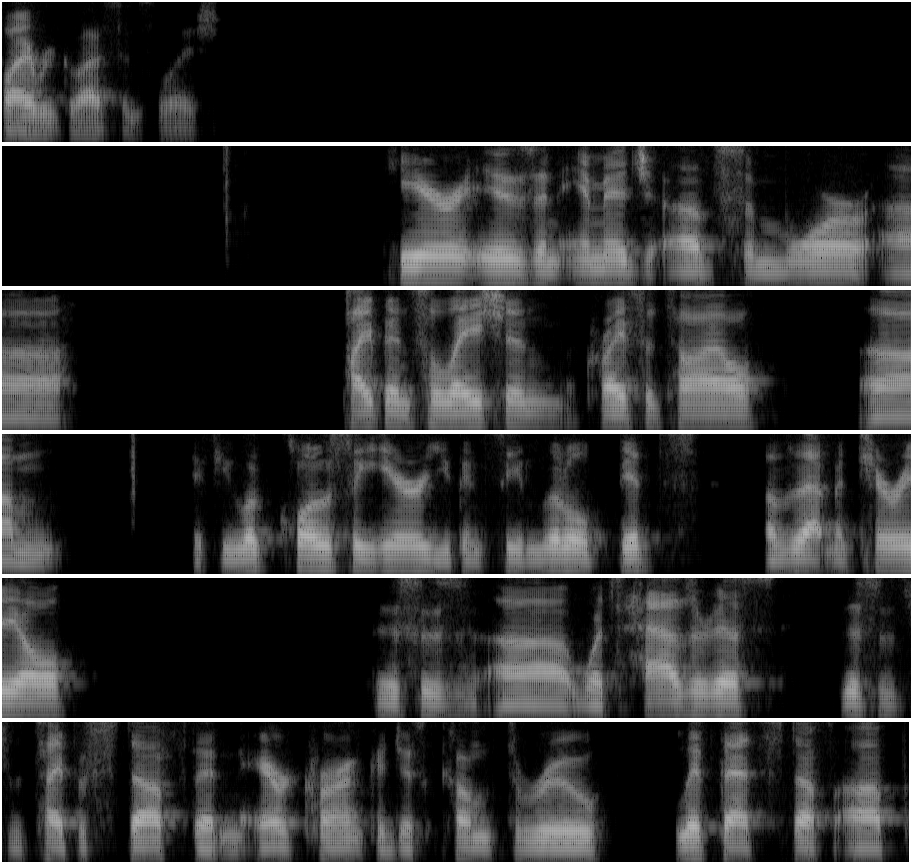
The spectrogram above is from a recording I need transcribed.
fiberglass insulation. Here is an image of some more uh, pipe insulation, chrysotile. Um, if you look closely here, you can see little bits of that material. This is uh, what's hazardous. This is the type of stuff that an air current could just come through, lift that stuff up,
